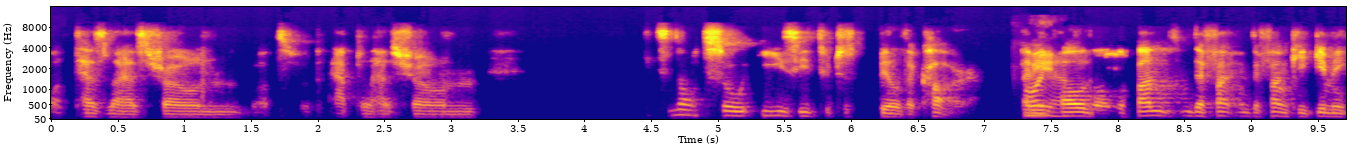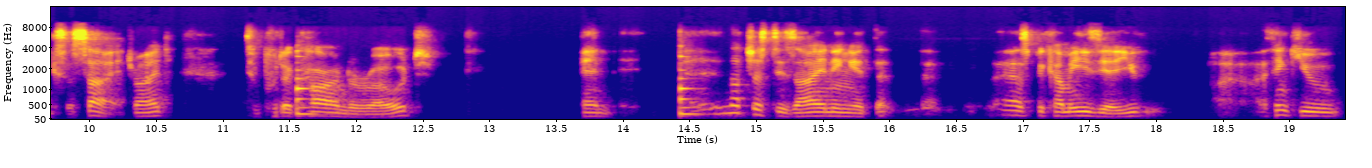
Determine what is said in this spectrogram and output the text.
what Tesla has shown, what, what Apple has shown, it's not so easy to just build a car. I oh, mean, yeah. all the, fun, the, fun, the funky gimmicks aside, right? to put a car on the road and uh, not just designing it has become easier. You i think you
